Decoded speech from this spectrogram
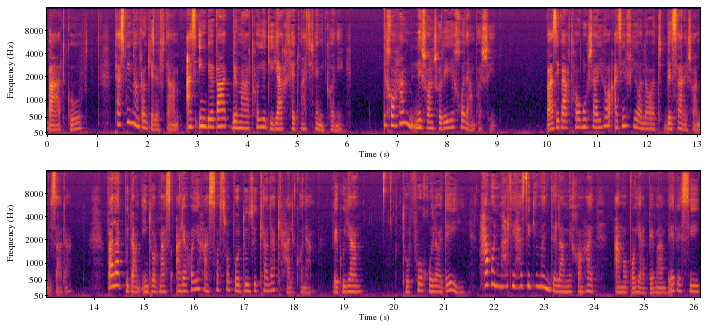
بعد گفت تصمیمم را گرفتم. از این به بعد به مردهای دیگر خدمت نمی کنی. خواهم نشان شده خودم باشید. بعضی وقتها مشتری ها از این خیالات به سرشان می زدن. بلد بودم اینطور مسئله های حساس را با دوز و کلک حل کنم. بگویم تو فوقلاده ای همون مردی هستی که من دلم می‌خواهد اما باید به من برسی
